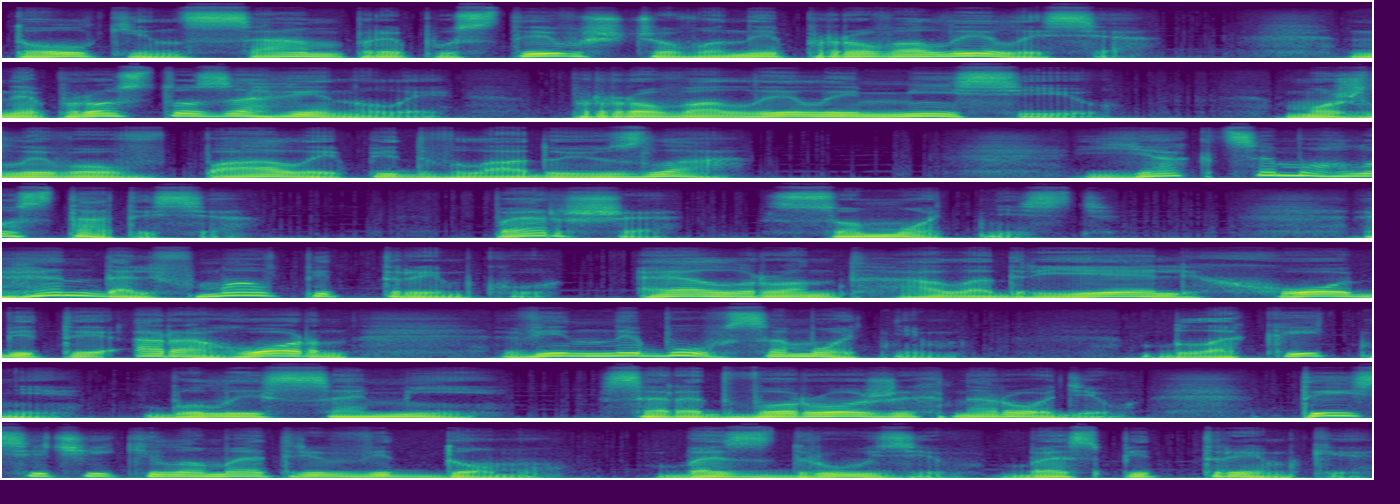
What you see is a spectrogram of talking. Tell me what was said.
Толкін сам припустив, що вони провалилися. Не просто загинули, провалили місію. Можливо, впали під владою зла. Як це могло статися? Перше – самотність. Гендальф мав підтримку. Елронд, Галадріель, Хобіти, Арагорн. Він не був самотнім. Блакитні були самі, серед ворожих народів, тисячі кілометрів від дому, без друзів, без підтримки.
